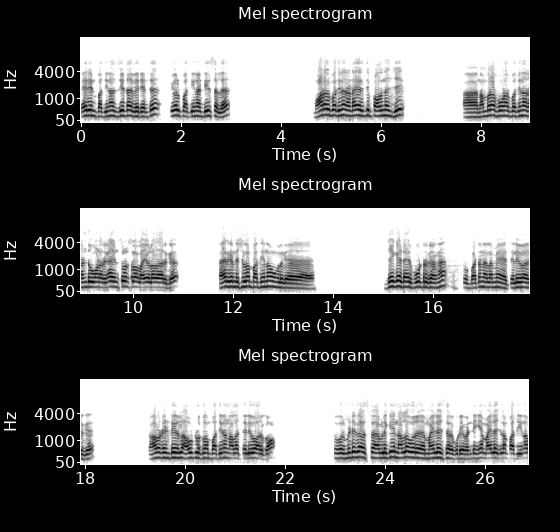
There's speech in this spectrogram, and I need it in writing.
வேரியன்ட் பார்த்தீங்கன்னா ஜீட்டா வேரியண்ட்டு ஃபியூல் பார்த்தீங்கன்னா டீசலு மாடல் பார்த்தீங்கன்னா ரெண்டாயிரத்தி பதினஞ்சு. நம்பர் ஆஃப் ஓனர் பார்த்தீங்கன்னா ரெண்டு ஓனருங்க இன்சூரன்ஸ்லாம் லைவில் தான் இருக்குது டயர் கண்டிஷன்லாம் பார்த்தீங்கன்னா உங்களுக்கு ஜேகே டயர் போட்டிருக்காங்க. ஸோ பட்டன் எல்லாமே தெளிவாக இருக்குது காரோட இன்டீரியரில் அவுட்லுக்லாம் பார்த்தீங்கன்னா நல்லா தெளிவாக இருக்கும். ஸோ ஒரு மிடில் கிளாஸ் ஃபேமிலிக்கு நல்ல ஒரு மைலேஜ் தரக்கூடிய வண்டிங்க. மைலேஜ்லாம் பார்த்தீங்கன்னா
